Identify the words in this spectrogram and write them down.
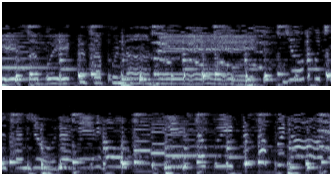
ये सब एक सपना है। जो कुछ संजो रहे हो ये सब एक सपना है।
